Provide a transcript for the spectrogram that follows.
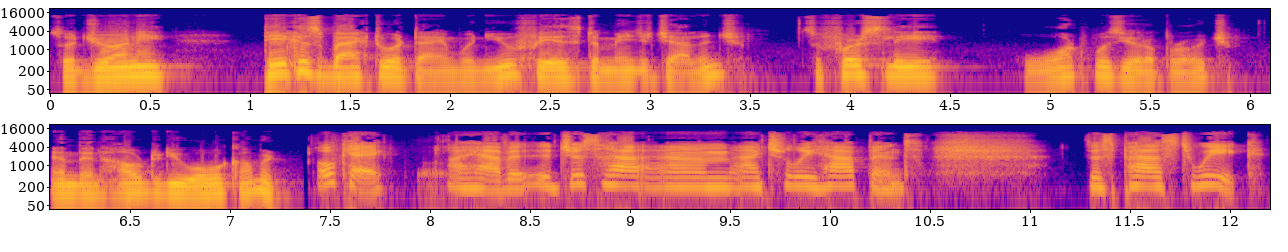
So, Joanny, take us back to a time when you faced a major challenge. So, firstly, what was your approach, and then how did you overcome it? Okay, I have it. It just ha- um, actually happened this past week.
